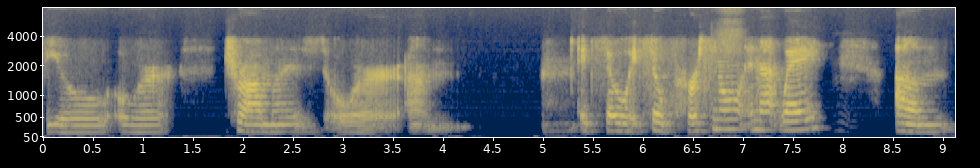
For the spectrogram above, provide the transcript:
feel or traumas or um, it's so it's so personal in that way. Um,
